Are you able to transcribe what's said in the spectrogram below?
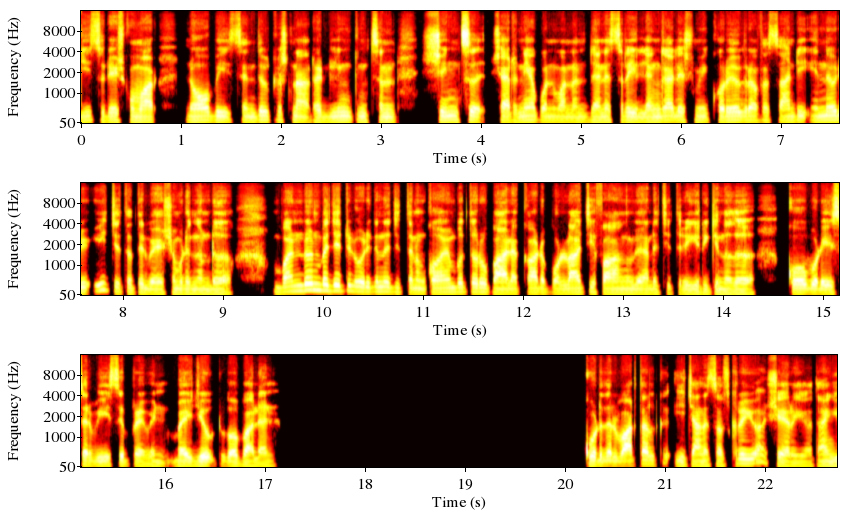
ജി സുരേഷ് കുമാർ നോബി സെന്തിൽ കൃഷ്ണ റെഡ്ലിൻ കിൻസൺ ഷിങ്സ് ശരണ്യ പൊൻവണ്ണൻ ധനശ്രീ ലങ്കാലക്ഷ്മി കൊറിയോഗ്രാഫർ സാൻഡി എന്നിവർ ഈ ചിത്രത്തിൽ വേഷമിടുന്നുണ്ട്. വണ്ടൂൺ ബജറ്റിൽ ഒരുക്കുന്ന ചിത്രം കോയമ്പത്തൂർ പാലക്കാട് പൊള്ളാച്ചി ഭാഗങ്ങളിലാണ് ചിത്രീകരിക്കുന്നത്. Co producer V C Praveen Baiju Gopalan. കൂടുതൽ വാർത്തകൾക്ക് ഈ ചാനൽ സബ്സ്ക്രൈബ് ചെയ്യുക ഷെയർ ചെയ്യുക. താങ്ക്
